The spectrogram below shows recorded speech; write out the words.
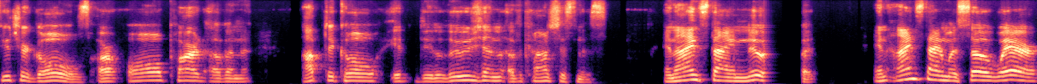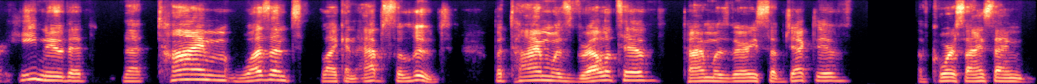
future goals are all part of an optical delusion of consciousness. And Einstein knew it. And Einstein was so aware, he knew that, that time wasn't like an absolute, but time was relative, time was very subjective. Of course, Einstein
